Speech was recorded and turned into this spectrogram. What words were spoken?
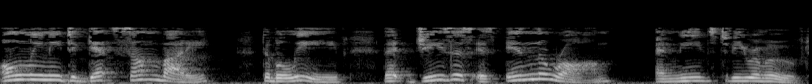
only need to get somebody to believe that Jesus is in the wrong and needs to be removed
